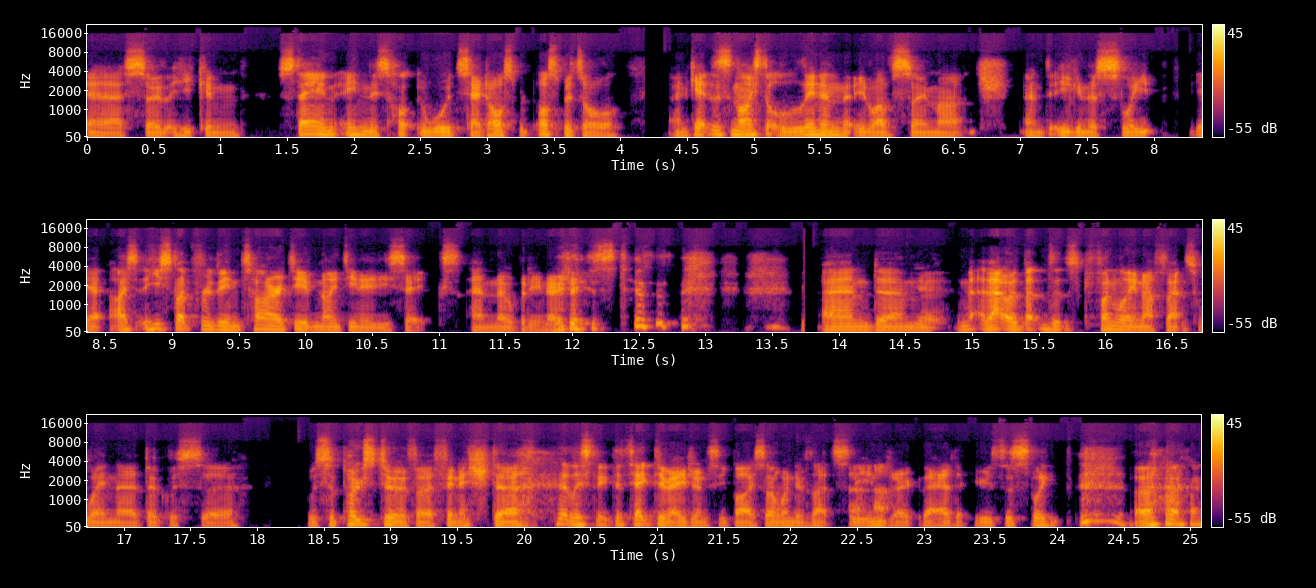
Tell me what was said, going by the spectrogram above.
uh, so that he can stay in in this ho- Woodshead hosp- hospital and get this nice little linen that he loves so much, and he can just sleep. Yeah, I, he slept through the entirety of 1986, and nobody noticed. and um, Yeah. that, that, that that's funnily enough, that's when uh, Douglas uh, was supposed to have uh, finished uh, Holistic Detective Agency by. So I wonder if that's the in Uh-huh. joke there that he was asleep. Uh,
